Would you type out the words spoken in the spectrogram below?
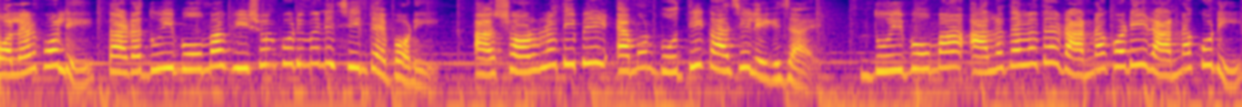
বলার ফলে তারা দুই বৌমা ভীষণ পরিমাণে চিন্তায় পড়ে। আর সরলা দেবীর এমন বুদ্ধি কাজে লেগে যায়। দুই বৌমা আলাদা আলাদা রান্নাঘরে রান্না করি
